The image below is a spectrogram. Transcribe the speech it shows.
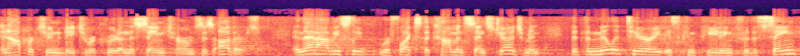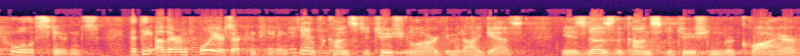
an opportunity to recruit on the same terms as others. And that obviously reflects the common sense judgment that the military is competing for the same pool of students that the other employers are competing. Your constitutional argument, I guess, is does the Constitution require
